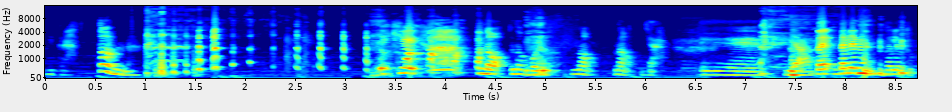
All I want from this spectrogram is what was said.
me trastorna. es que, no, no puedo, no, no, ya. Eh, ya, da- dale tú, dale tú.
